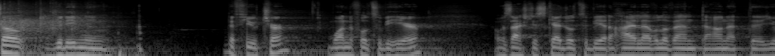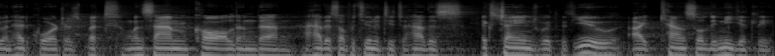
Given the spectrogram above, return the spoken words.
So, good evening, the future. Wonderful to be here. I was actually scheduled to be at a high level event down at the UN headquarters, but when Sam called and um, I had this opportunity to have this exchange with, with you, I canceled immediately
